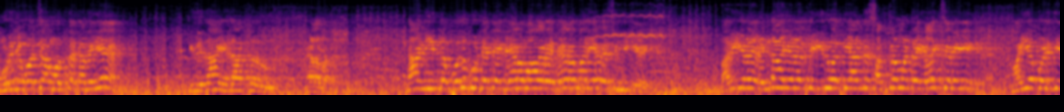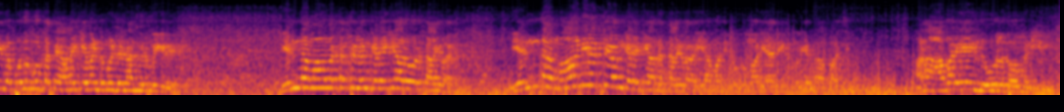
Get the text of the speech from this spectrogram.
முடிஞ்சு போச்சு மொத்த கதையே? இதுதான் யதார்த்த நிலவரம். நான் இந்த பொதுக்கூட்டத்தை வேறமாக வேற மாதிரியாக சிந்திக்கிறேன். வருகிற இரண்டாயிரத்தி இருபத்தி ஆண்டு சட்டமன்ற எலெக்ஷனை மையப்படுத்தி இந்த பொதுக்கூட்டத்தை அமைக்க வேண்டும் என்று நான் விரும்புகிறேன். எந்த மாவட்டத்திலும் கிடைக்காத ஒரு தலைவர் எந்த மாநிலத்திலும் கிடைக்காத தலைவர் ஐயா மதிப்புக்கு மரியாதைக்கு உரிய ஆனா அவரே இந்த ஊர்ல தோக்கடிக்கிறீங்க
